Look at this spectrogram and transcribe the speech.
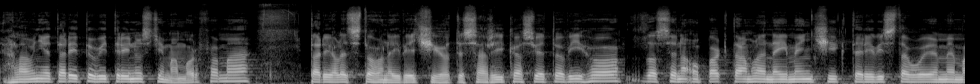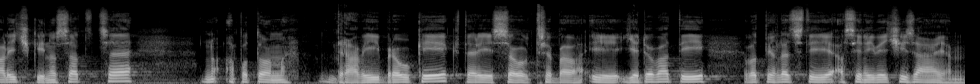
Hlavně tady tu vitrínu s těma morfama, tadyhle z toho největšího tesaříka světového, zase naopak tamhle nejmenší, který vystavujeme maličky nosatce, no a potom draví brouky, které jsou třeba i jedovatý, o tyhle je asi největší zájem.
